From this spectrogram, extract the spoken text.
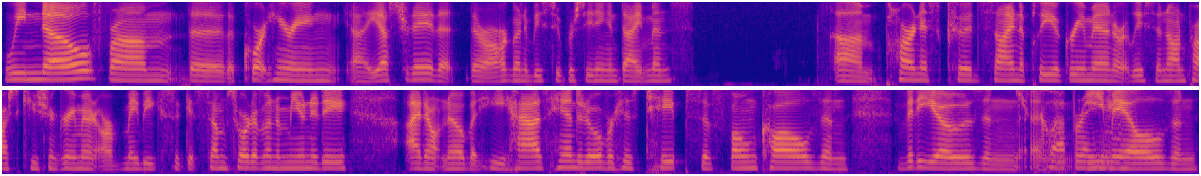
we know from the the court hearing uh, yesterday that there are going to be superseding indictments. Um, Parnas could sign a plea agreement or at least a non-prosecution agreement or maybe get some sort of an immunity. I don't know, but he has handed over his tapes of phone calls and videos and, and emails and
